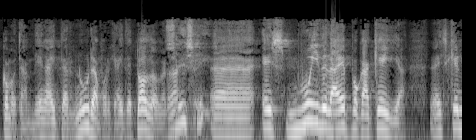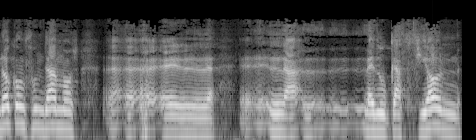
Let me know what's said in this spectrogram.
como también hay ternura, porque hay de todo, ¿verdad? Eh, es muy de la época aquella. Es que no confundamos eh, el eh, la, educación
